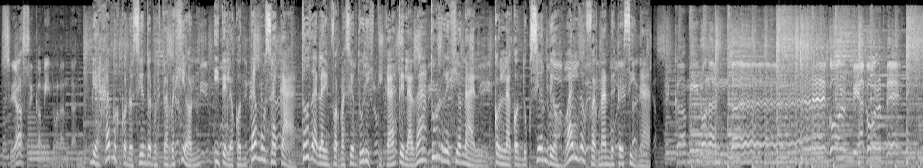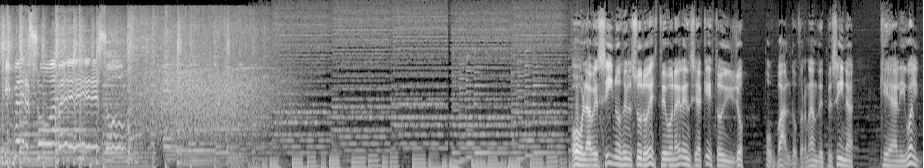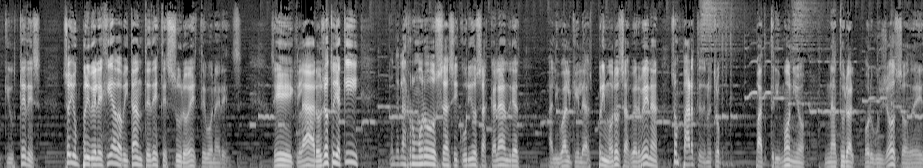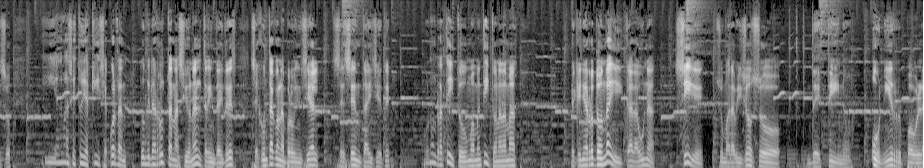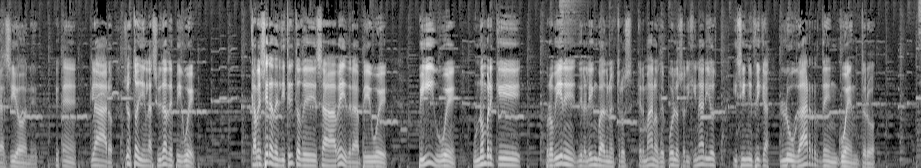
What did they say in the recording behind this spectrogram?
se hace camino al andar. Viajamos conociendo nuestra región y te lo contamos acá. Toda la información turística te la da Tour Regional, con la conducción de Osvaldo Fernández Pesina. Se hace camino al andar, golpe a golpe y verso a verso. Hola vecinos del suroeste bonaerense, aquí estoy yo, Osvaldo Fernández Pesina, que al igual que ustedes, soy un privilegiado habitante de este suroeste bonaerense. Sí, claro, yo estoy aquí donde las rumorosas y curiosas calandrias, al igual que las primorosas verbenas, son parte de nuestro patrimonio natural, orgullosos de eso. Y además estoy aquí, ¿se acuerdan? Donde la Ruta Nacional 33 se junta con la Provincial 67 por un ratito, un momentito nada más. Pequeña rotonda y cada una sigue su maravilloso destino, unir poblaciones. claro, yo estoy en la ciudad de Pigüé, cabecera del distrito de Saavedra, Pigüé. Pigüé, un nombre que proviene de la lengua de nuestros hermanos de pueblos originarios y significa lugar de encuentro.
